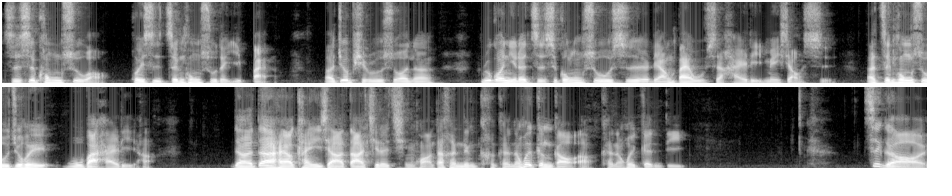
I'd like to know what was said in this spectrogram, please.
指示空速哦会是真空速的一半啊。就比如说呢，如果你的指示空速是两百五十海里每小时，那真空速就会五百海里哈。呃，当然还要看一下大气的情况，它可能可可能会更高啊，可能会更低。这个啊。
